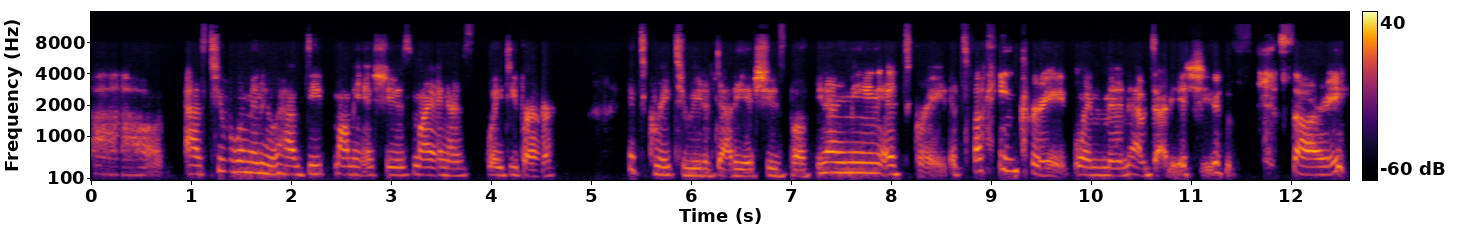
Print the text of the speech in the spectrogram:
Uh, as two women who have deep mommy issues, mine is way deeper. It's great to read a daddy issues book. You know what I mean? It's great. It's fucking great when men have daddy issues. Sorry.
